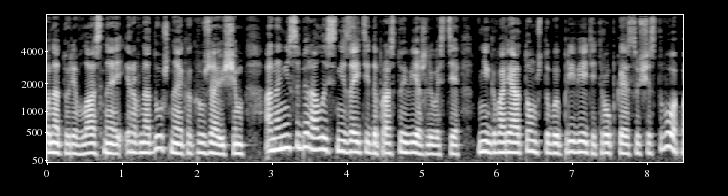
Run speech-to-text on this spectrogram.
По натуре властная и равнодушная к окружающим, она не собиралась снизойти до простой вежливости, не говоря о том, чтобы приветить робкое существо,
